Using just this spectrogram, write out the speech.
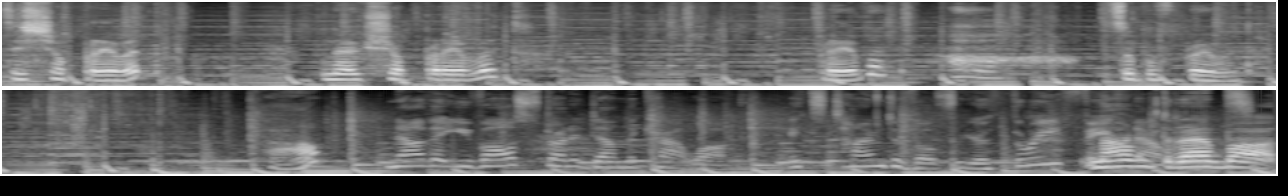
Це що, привид? Ну, якщо привид. Привид? Це був привид. Нам outfits. треба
